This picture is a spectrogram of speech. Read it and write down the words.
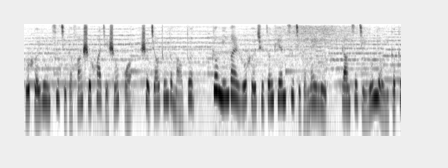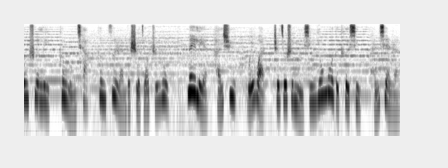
如何用自己的方式化解生活、社交中的矛盾，更明白如何去增添自己的魅力，让自己拥有一个更顺利、更融洽、更自然的社交之路。内敛、含蓄、委婉，这就是女性幽默的特性。很显然，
